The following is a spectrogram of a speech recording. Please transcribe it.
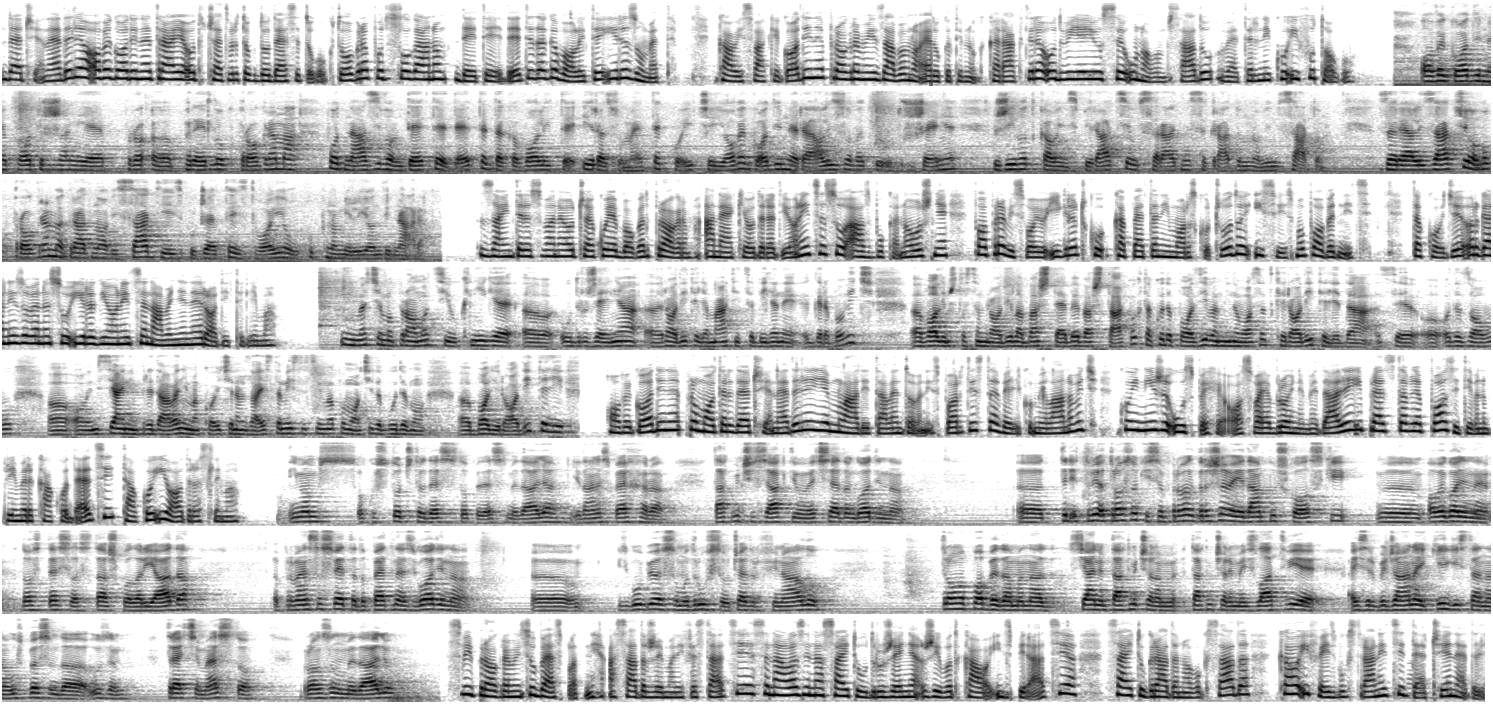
Dečija nedelja ove godine traje od 4. do 10. oktobra pod sloganom Dete je dete da ga volite i razumete. Kao i svake godine, programi zabavno-edukativnog karaktera odvijaju se u Novom Sadu, Veterniku i Futogu. Ove godine podržan je e, predlog programa pod nazivom Dete je dete da ga volite i razumete koji će i ove godine realizovati udruženje Život kao inspiracija u saradnji sa gradom Novim Sadom. Za realizaciju ovog programa grad Novi Sad je iz budžeta izdvojio ukupno milion dinara. Zainteresovane očekuje bogat program, a neke od radionica su Azbuka nošnje, Popravi svoju igračku, Kapetan i morsko čudo i Svi smo pobednici. Takođe, organizovane su i radionice namenjene roditeljima i imaćemo promociju knjige uh, udruženja uh, roditelja Matica Biljane Grbović. Uh, volim što sam rodila baš tebe, baš takvog, tako da pozivam i novosadske roditelje da se odazovu ovim sjajnim predavanjima koji će nam zaista, mislim, svima pomoći da budemo bolji roditelji. Ove godine promoter Dečije nedelje je mladi talentovani sportista Veljko Milanović koji niže uspehe osvaja brojne medalje i predstavlja pozitivan primer kako deci, tako i odraslima imam oko 140-150 medalja, 11 pehara, takmiči se aktivno već 7 godina. E, tri, tri, trostoki sam prvak države, jedan put školski. E, ove godine desila se ta školarijada, prvenstvo sveta do 15 godina. E, izgubio sam od Rusa u četvrtfinalu. Troma pobedama nad sjajnim takmičarima iz Latvije, Azerbejdžana i Kirgistana uspeo sam da uzem treće mesto bronzanu medalju. Svi programi su besplatni, a sadržaj manifestacije se nalazi na sajtu udruženja Život kao inspiracija, sajtu grada Novog Sada, kao i Facebook stranici Dečije nedelje.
